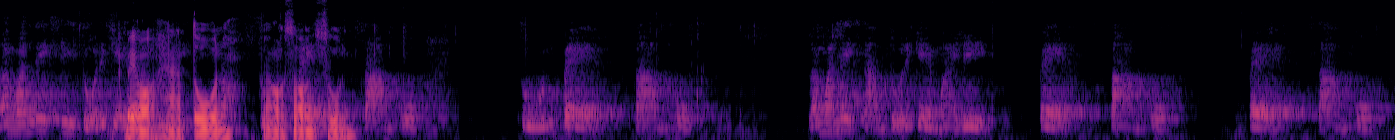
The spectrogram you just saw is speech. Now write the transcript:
รางวัลเลขสี่ตัวได้แก่ไปออกหาตัวเนาะไปออกสองศูนย์สามหกศูนย์แปดสามหกรางวัลเลขสามตัวได้แก่หมายเลขแปดสามหกแปดสามหกรางวัล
